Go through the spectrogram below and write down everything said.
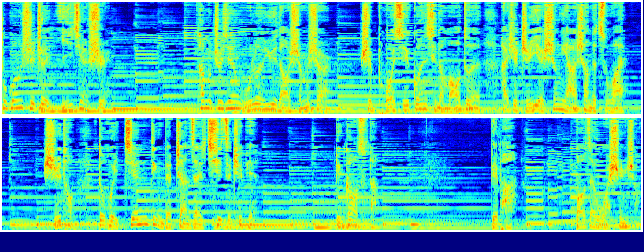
不光是这一件事，他们之间无论遇到什么事儿，是婆媳关系的矛盾，还是职业生涯上的阻碍，石头都会坚定地站在妻子这边，并告诉她：“别怕，包在我身上。”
